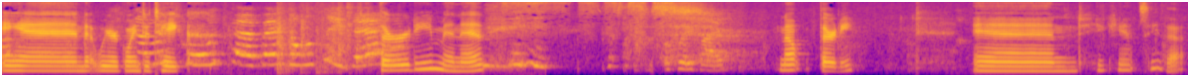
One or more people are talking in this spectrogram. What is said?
And we are going to take 30 minutes. 45. Nope, 30. And you can't see that.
